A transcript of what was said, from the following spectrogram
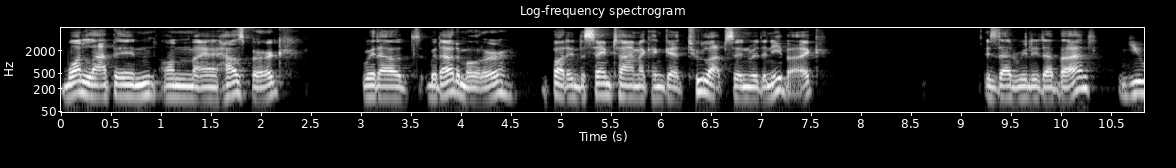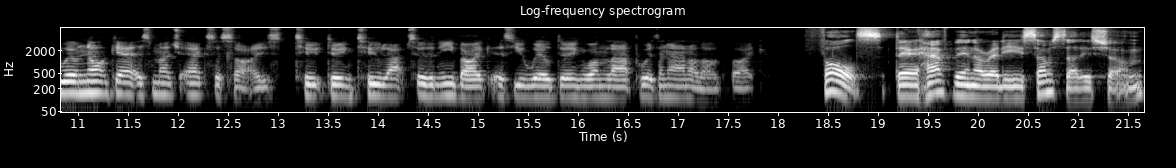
one lap in on my Hausberg without without a motor, but in the same time I can get two laps in with an e-bike. Is that really that bad? You will not get as much exercise to doing two laps with an e-bike as you will doing one lap with an analog bike false. There have been already some studies shown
